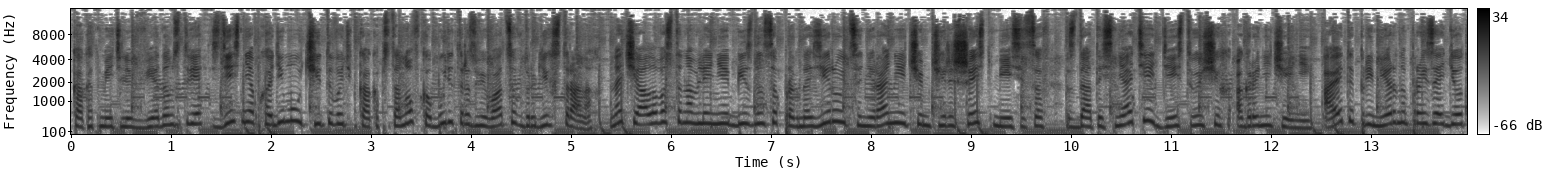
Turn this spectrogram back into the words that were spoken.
Как отметили в ведомстве, здесь необходимо учитывать, как обстановка будет развиваться в других странах. Начало восстановления бизнеса прогнозируется не ранее, чем через 6 месяцев с даты снятия действующих ограничений ограничений, а это примерно произойдет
